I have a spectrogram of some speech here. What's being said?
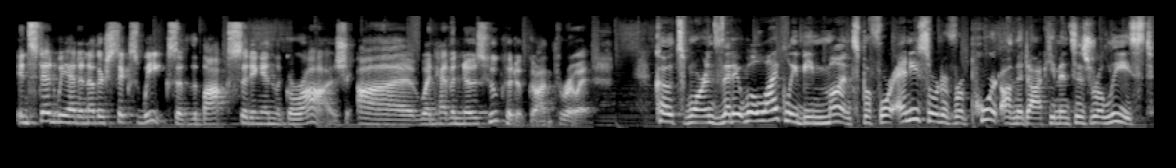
Instead, we had another six weeks of the box sitting in the garage uh, when heaven knows who could have gone through it. Coates warns that it will likely be months before any sort of report on the documents is released.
